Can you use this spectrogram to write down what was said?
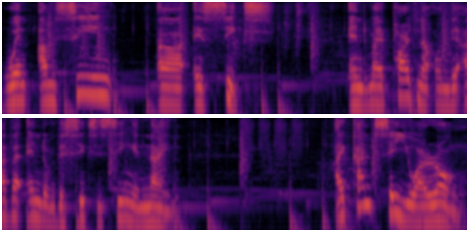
when i'm seeing uh, a six and my partner on the other end of the six is seeing a nine, I can't say you are wrong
